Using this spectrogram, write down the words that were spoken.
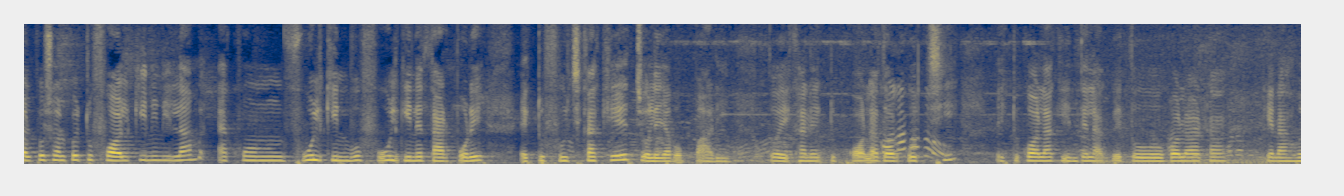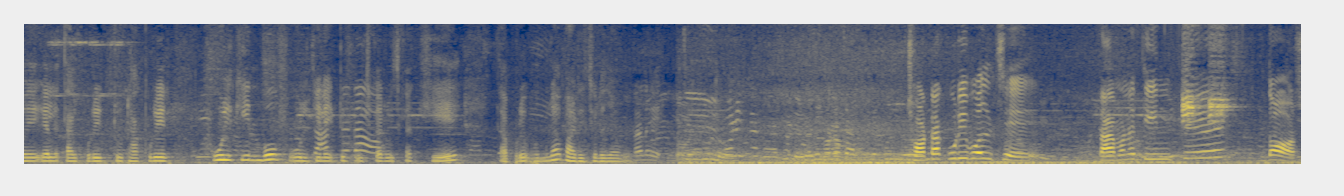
অল্প স্বল্প একটু ফল কিনে নিলাম। এখন ফুল কিনবো, ফুল কিনে তারপরে একটু ফুচকা খেয়ে চলে যাব বাড়ি। তো এখানে একটু কলা দর করছি। একটু কলা কিনতে লাগবে তো কলাটা কেনা হয়ে গেলে তারপরে একটু ঠাকুরের ফুল কিনবো। ফুল কিনে একটু ফুচকা টুচকা খেয়ে তারপরে বন্ধুরা বাড়ি চলে যাব। ছটা কুড়ি বলছে, তার মানে তিনটে দশ।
